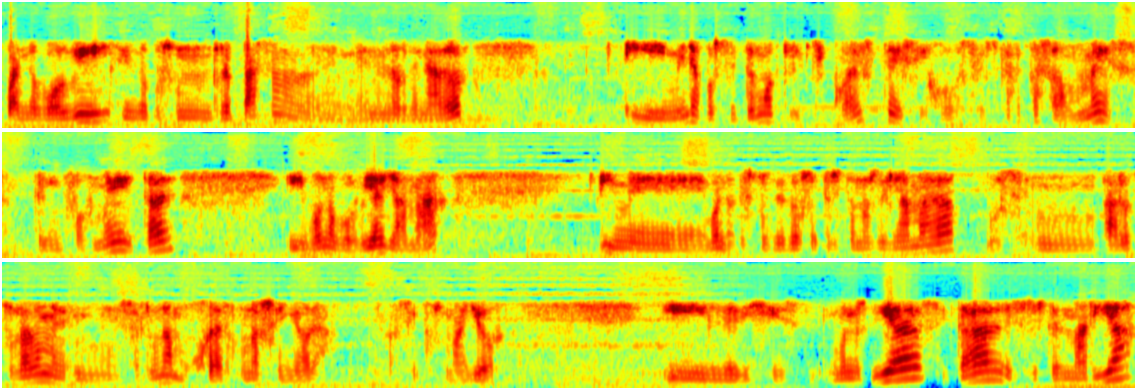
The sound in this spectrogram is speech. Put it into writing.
Cuando volví, haciendo pues un repaso en, el ordenador, y mira, pues tengo aquí el chico a este, y dijo, es que ha pasado un mes, te lo informé y tal, y bueno, volví a llamar y me, bueno, después de dos o tres tonos de llamada, pues mm, al otro lado me, salió una mujer, una señora, así pues mayor. Y le dije, buenos días y tal, ¿es usted María?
